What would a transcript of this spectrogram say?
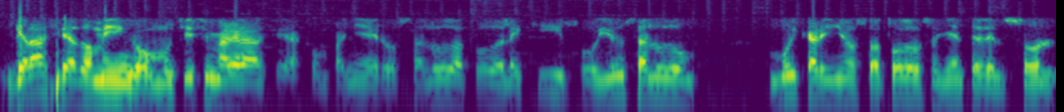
Gracias, Domingo. Muchísimas gracias, compañeros. Saludo a todo el equipo y un saludo muy cariñoso a todos los oyentes del Sol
